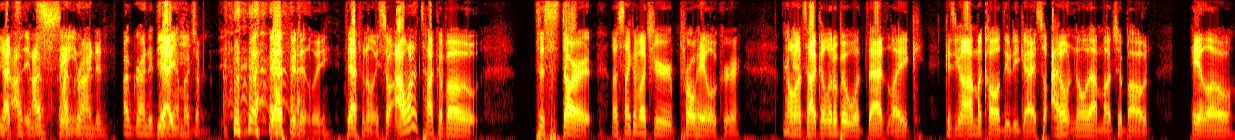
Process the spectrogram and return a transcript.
Yeah, That's I've, I've, insane. I've grinded. I've grinded too Yeah, damn much. definitely, definitely. So I want to talk about to start. Let's talk about your pro Halo career. I want to talk a little bit what that like, because you know I'm a Call of Duty guy, so I don't know that much about Halo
